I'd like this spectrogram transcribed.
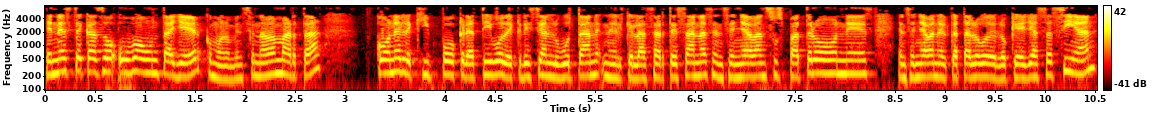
En este caso hubo un taller, como lo mencionaba Marta, con el equipo creativo de Cristian Lubután en el que las artesanas enseñaban sus patrones, enseñaban el catálogo de lo que ellas hacían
